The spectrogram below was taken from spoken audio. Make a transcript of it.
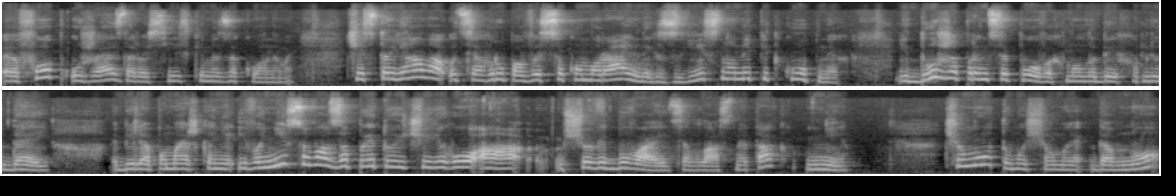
е, ФОП уже за російськими законами. Чи стояла оця група високоморальних, звісно, непідкупних і дуже принципових молодих людей біля помешкання Іванісова, запитуючи його, а що відбувається, власне, так? Ні. Чому? Тому що ми давно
